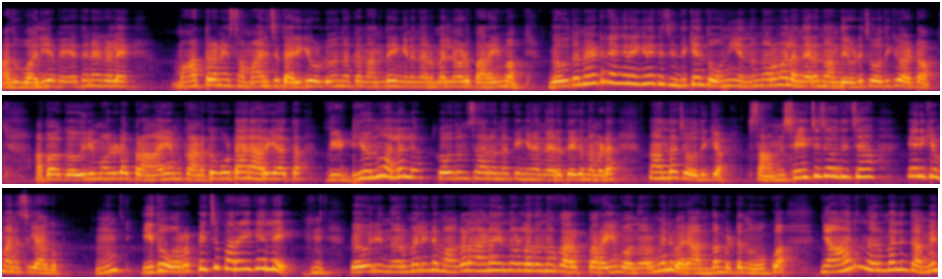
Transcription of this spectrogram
അത് വലിയ വേദനകളെ മാത്രമേ സമ്മാനിച്ച് തരികയുള്ളൂ എന്നൊക്കെ നന്ദ ഇങ്ങനെ നിർമ്മലിനോട് പറയുമ്പം ഗൗതമേട്ടൻ എങ്ങനെ ഇങ്ങനെയൊക്കെ ചിന്തിക്കാൻ തോന്നിയെന്ന് നിർമ്മല അന്നേരം നന്ദയോട് ചോദിക്കുക കേട്ടോ. അപ്പോൾ ഗൗരിമോളുടെ പ്രായം കണക്ക് കൂട്ടാൻ അറിയാത്ത വിഡ്ഢിയൊന്നും അല്ലല്ലോ ഗൗതം സാർ എന്നൊക്കെ ഇങ്ങനെ നേരത്തേക്ക് നമ്മുടെ നന്ദ ചോദിക്കുക. സംശയിച്ച് ചോദിച്ചാൽ എനിക്ക് മനസ്സിലാകും. ഇത് ഉറപ്പിച്ച് പറയുകയല്ലേ? ഗൗരി നിർമ്മലിന്റെ മകളാണ് എന്നുള്ളതെന്ന് പറ- പറയുമ്പോൾ നിർമ്മൽ വരെ അന്തം വിട്ട് നോക്കുക ഞാനും നിർമ്മലും തമ്മിൽ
